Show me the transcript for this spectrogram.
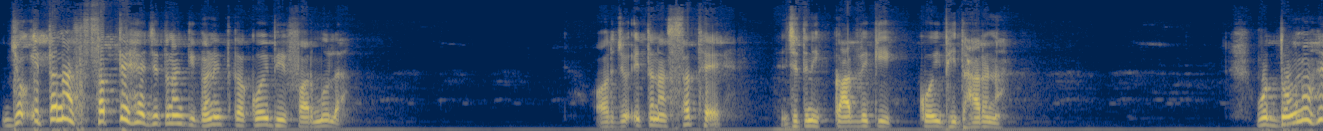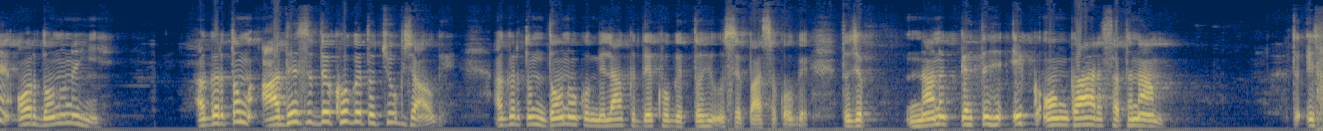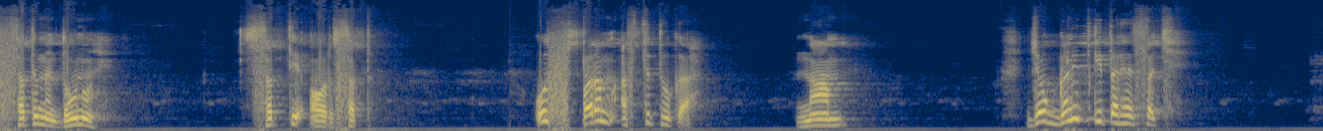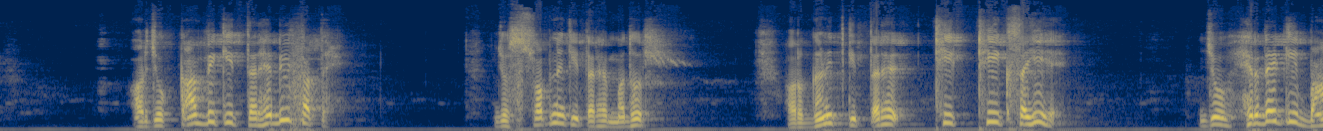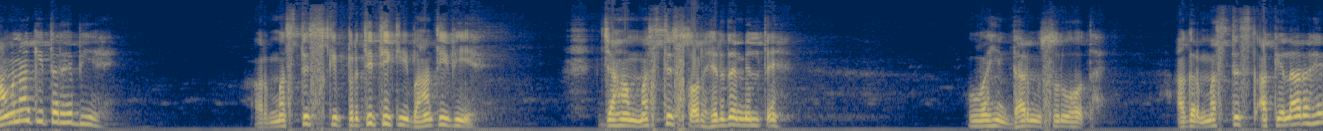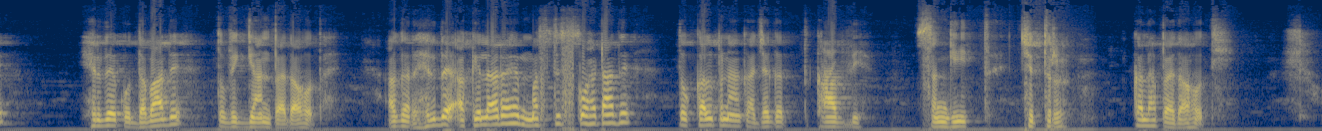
जो इतना सत्य है जितना कि गणित का कोई भी फार्मूला। और जो इतना सत्य है जितनी काव्य की कोई भी धारणा। वो दोनों हैं और दोनों नहीं। है अगर तुम आधे से देखोगे तो चूक जाओगे। अगर तुम दोनों को मिलाकर देखोगे तो ही उसे पा सकोगे। तो जब नानक कहते हैं, एक ओंकार सतनाम तो इस सत में दोनों है। सत्य और सत्य उस परम अस्तित्व का नाम जो गणित की तरह सच है और जो काव्य की तरह भी सत्य है, जो स्वप्न की तरह मधुर और गणित की तरह ठीक ठीक सही है, जो हृदय की भावना की तरह भी है और मस्तिष्क की प्रतीति की भांति भी है, जहाँ मस्तिष्क और हृदय मिलते हैं, वहीं धर्म शुरू होता है। अगर मस्तिष्क अकेला रहे हृदय को दबा दे तो विज्ञान पैदा होता है। अगर हृदय अकेला रहे मस्तिष्क को हटा दे तो कल्पना का जगत काव्य संगीत चित्र कला पैदा होती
